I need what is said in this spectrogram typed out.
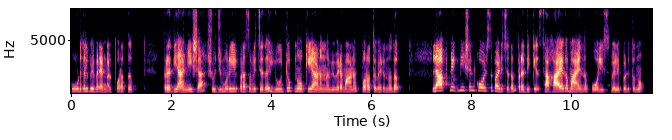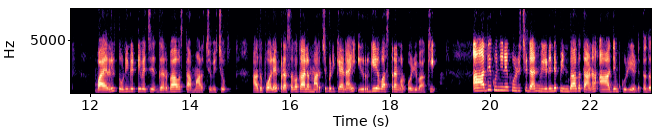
കൂടുതൽ വിവരങ്ങൾ പുറത്ത്. പ്രതി അനീഷ ശുചിമുറിയിൽ പ്രസവിച്ചത് യൂട്യൂബ് നോക്കിയാണെന്ന വിവരമാണ് പുറത്തുവരുന്നത് ലാബ് ടെക്നീഷ്യൻ കോഴ്സ് പഠിച്ചതും പ്രതിക്ക് സഹായകമായെന്ന് പോലീസ് വെളിപ്പെടുത്തുന്നു. വയറിൽ തുണി കെട്ടിവെച്ച് ഗർഭാവസ്ഥ മറച്ചുവെച്ചു അതുപോലെ പ്രസവകാലം മറച്ചു പിടിക്കാനായി ഇറുകിയ വസ്ത്രങ്ങൾ ഒഴിവാക്കി. ആദ്യ കുഞ്ഞിനെ കുഴിച്ചിടാൻ വീടിന്റെ പിൻഭാഗത്താണ് ആദ്യം കുഴിയെടുത്തത്.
